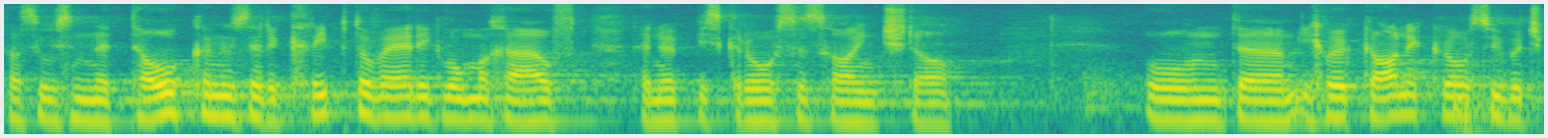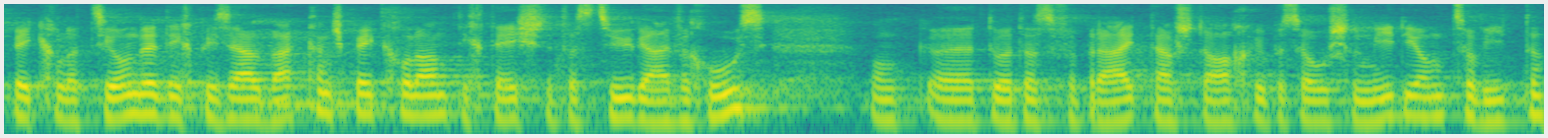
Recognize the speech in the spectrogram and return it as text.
dass aus einem Token, aus einer Kryptowährung, die man kauft, dann etwas Grosses kann entstehen und äh, ich will gar nicht groß über die Spekulation reden. Ich bin selber kein Spekulant. Ich teste das Zeug einfach aus und äh, tue das verbreiten auch stark über Social Media und so weiter,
